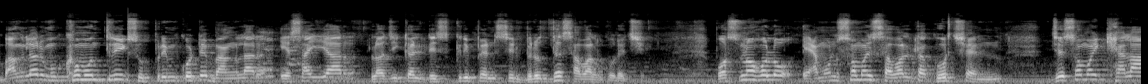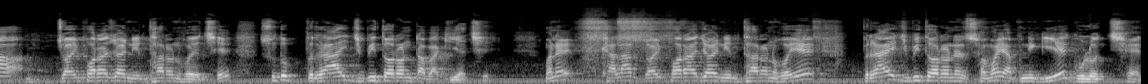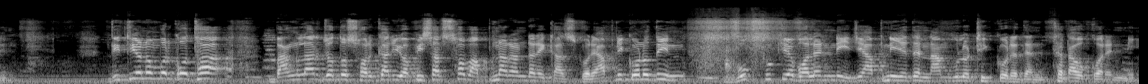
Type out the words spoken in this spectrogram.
বাংলার মুখ্যমন্ত্রী সুপ্রিম কোর্টে বাংলার এসআইআর লজিক্যাল ডিসক্রিপেন্সির বিরুদ্ধে সওয়াল করেছে। প্রশ্ন হলো, এমন সময় সওয়ালটা করছেন, যে সময় খেলা জয় পরাজয় নির্ধারণ হয়েছে, শুধু প্রাইজ বিতরণটা বাকি আছে। মানে খেলার জয় পরাজয় নির্ধারণ হয়ে প্রাইজ বিতরণের সময় আপনি গিয়ে গুলোচ্ছেন। দ্বিতীয় নম্বর কথা, বাংলার যত সরকারি অফিসার সব আপনার আন্ডারে কাজ করে। আপনি কোনোদিন বুক ঠুকিয়ে বলেননি যে আপনি এদের নামগুলো ঠিক করে দেন, সেটাও করেননি।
